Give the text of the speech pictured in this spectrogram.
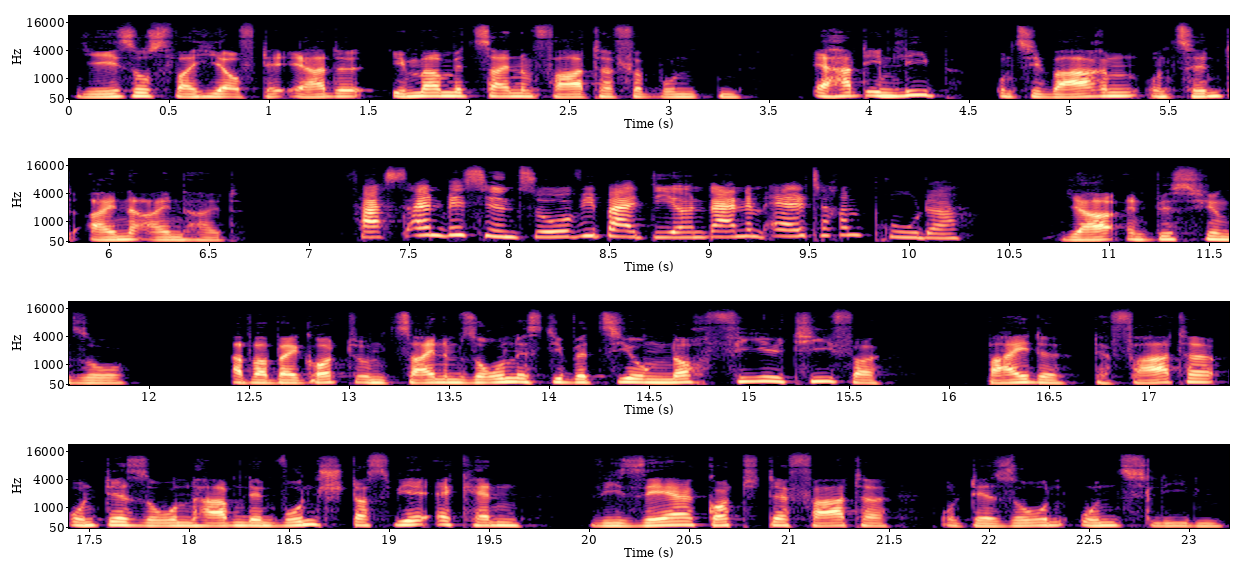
Jesus war hier auf der Erde immer mit seinem Vater verbunden. Er hat ihn lieb, und sie waren und sind eine Einheit. Fast ein bisschen so wie bei dir und deinem älteren Bruder. Ja, ein bisschen so. Aber bei Gott und seinem Sohn ist die Beziehung noch viel tiefer. Beide, der Vater und der Sohn, haben den Wunsch, dass wir erkennen, wie sehr Gott der Vater und der Sohn uns lieben.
